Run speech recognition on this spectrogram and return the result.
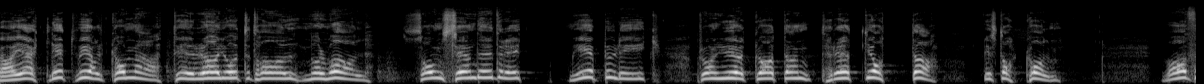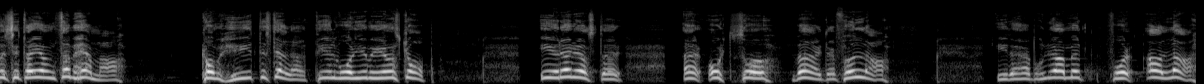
Ja, hjärtligt välkomna till Radio Total Normal som sänder direkt med publik från Götgatan 38 i Stockholm. Varför sitta ensam hemma? Kom hit istället till vår gemenskap. Era röster är också värdefulla. I det här programmet får alla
